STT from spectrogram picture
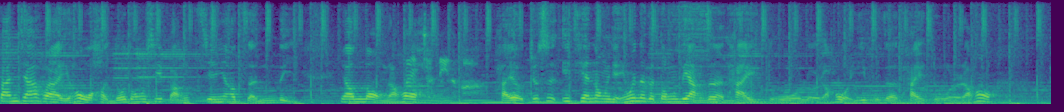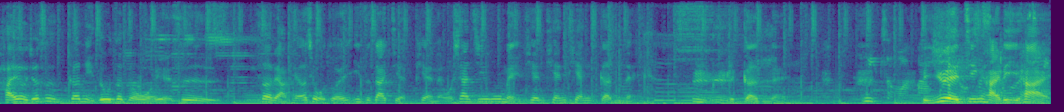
搬家回来以后，我很多东西房间要整理，要弄，然后？还有就是一天弄一点，因为那个东量真的太多了，然后我衣服真的太多了，然后还有就是跟你录这个，我也是这两天，而且我昨天一直在剪片呢，我现在几乎每天天天更呢，日日更呢，你怎么比月经还厉害。哎，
